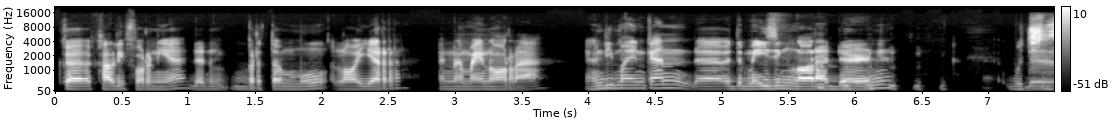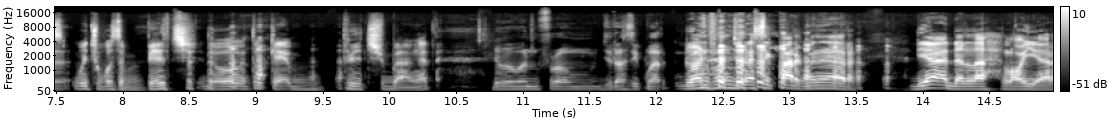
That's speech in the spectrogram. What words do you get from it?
ke California dan bertemu lawyer yang namanya Nora yang dimainkan uh, the amazing Laura Dern which is The- which was a bitch though itu kayak bitch banget The woman from Jurassic Park. The one from Jurassic Park bener dia adalah lawyer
